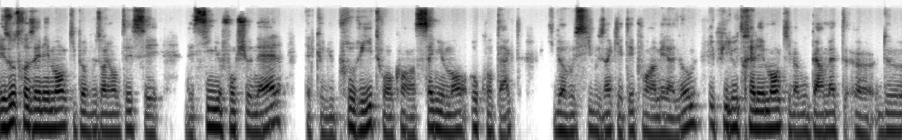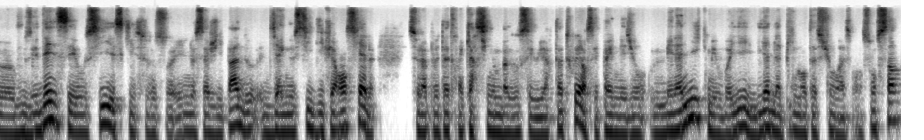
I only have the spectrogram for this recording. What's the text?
Les autres éléments qui peuvent vous orienter, c'est des signes fonctionnels, tels que du prurite ou encore un saignement au contact, qui doivent aussi vous inquiéter pour un mélanome. Et puis l'autre élément qui va vous permettre euh, de vous aider, c'est aussi est-ce qu'il ne s'agit pas de diagnostic différentiel. Cela peut être un carcinome basocellulaire tatoué. Alors, c'est pas une lésion mélanique, mais vous voyez, il y a de la pigmentation en son sein.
